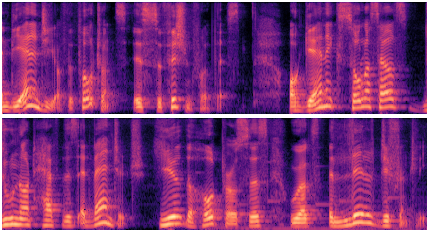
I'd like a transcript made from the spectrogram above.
and the energy of the photons is sufficient for this. Organic solar cells do not have this advantage. Here the whole process works a little differently.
